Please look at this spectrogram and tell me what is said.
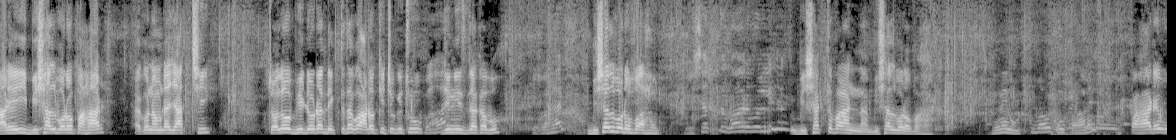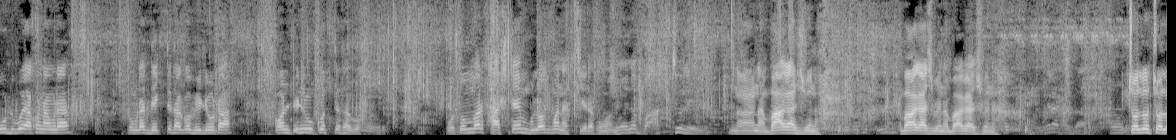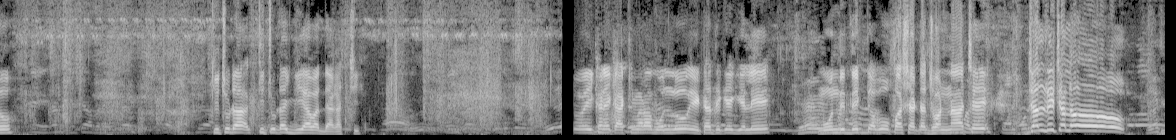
আর এই বিশাল বড় পাহাড়। এখন আমরা যাচ্ছি। চলো ভিডিওটা দেখতে থাকো আরও কিছু কিছু জিনিস দেখাবো। বিশাল বড় পাহাড়। বিষাক্ত পাহাড় না বিশাল বড় পাহাড়। পাহাড়ে। পাহাড়ে উঠবো এখন আমরা। তোমরা দেখতে থাকো ভিডিওটা কন্টিনিউ করতে থাকো। প্রথমবার ফার্স্ট টাইম ব্লগ বানাচ্ছি এরকম আমি। না না বাঘ আসবে না। বাঘ আসবে না বাঘ আসবে না। চলো চলো। কিছুটা কিছুটা গিয়ে আবার দেখাচ্ছি। তো এইখানে কাকিমারা বলল এটা থেকে গেলে মন্দির দেখতে পাবো পাশে একটা ঝর্ণা আছে। জলদি চলো!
